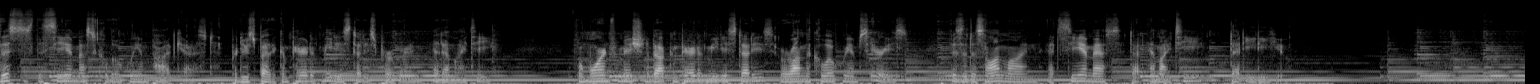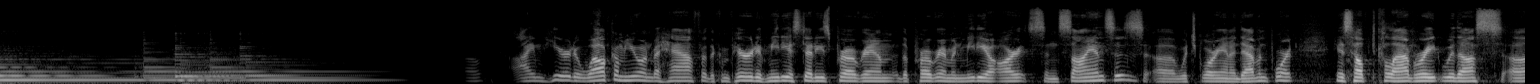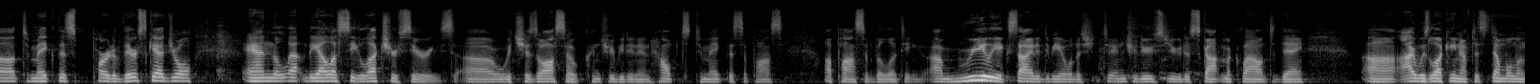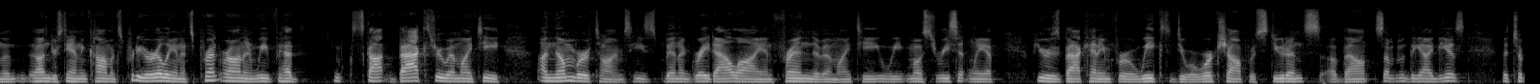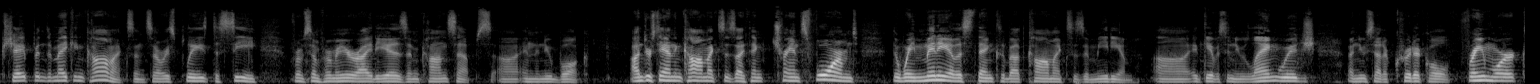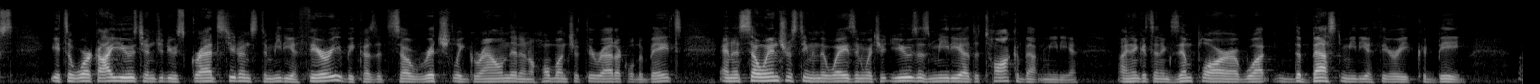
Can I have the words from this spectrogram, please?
This is the CMS Colloquium podcast, produced by the Comparative Media Studies program at MIT. For more information about comparative media studies or on the Colloquium series, visit us online at cms.mit.edu. I'm here to welcome you on behalf of the Comparative Media Studies program, the program in Media Arts and Sciences, uh, which Glorianna Davenport has helped collaborate with us uh, to make this part of their schedule, and the, the LSC lecture series, uh, which has also contributed and helped to make this a, poss- a possibility. I'm really excited to be able to, sh- to introduce you to Scott McCloud today. Uh, I was lucky enough to stumble on the Understanding Comics pretty early in its print run, and we've had Scott back through MIT a number of times. He's been a great ally and friend of MIT. We most recently, a few years back, had him for a week to do a workshop with students about some of the ideas that took shape into making comics. And so I was pleased to see from some familiar ideas and concepts uh, in the new book. Understanding comics has, I think, transformed the way many of us think about comics as a medium. Uh, it gave us a new language, a new set of critical frameworks. It's a work I use to introduce grad students to media theory because it's so richly grounded in a whole bunch of theoretical debates and is so interesting in the ways in which it uses media to talk about media. I think it's an exemplar of what the best media theory could be.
